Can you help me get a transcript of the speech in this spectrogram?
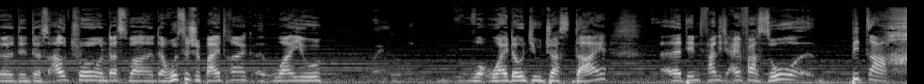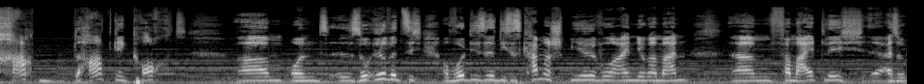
äh, das Outro und das war der russische Beitrag, äh, Why You Why Don't You Just Die? Äh, den fand ich einfach so bitter hart, hart gekocht ähm, und so irrwitzig, obwohl diese, dieses Kammerspiel, wo ein junger Mann ähm, vermeintlich, äh, also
